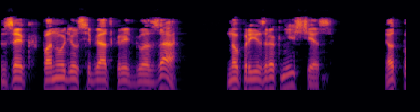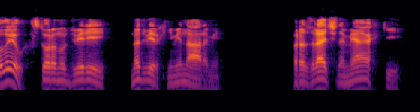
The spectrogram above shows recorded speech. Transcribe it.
Зэк понудил себя открыть глаза, но призрак не исчез. Отплыл в сторону дверей над верхними нарами. Прозрачно мягкий,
